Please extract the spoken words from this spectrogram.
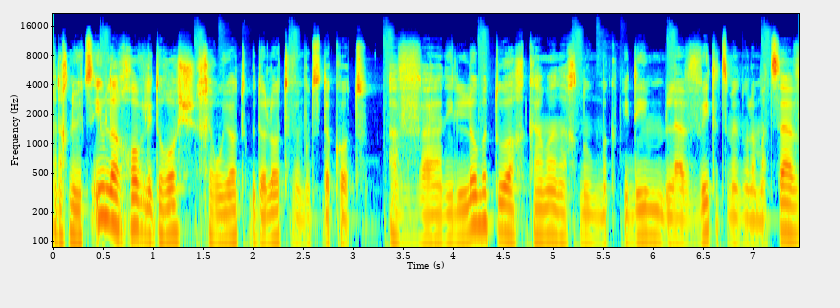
אנחנו יוצאים לרחוב לדרוש חירויות גדולות ומוצדקות, אבל אני לא בטוח כמה אנחנו מקפידים להביא את עצמנו למצב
